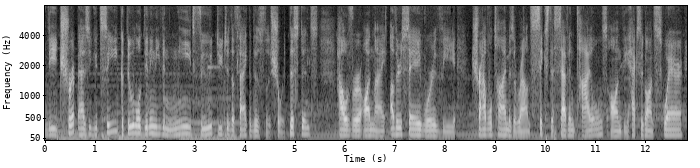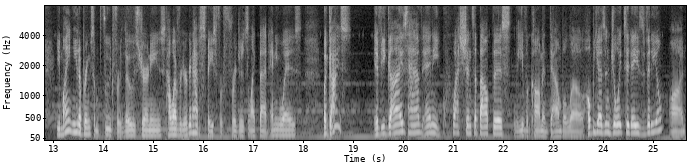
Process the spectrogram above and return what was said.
The trip, as you could see, Cthulhu didn't even need food due to the fact that this was a short distance. However, on my other save where the travel time is around 6 to 7 tiles on the hexagon square, you might need to bring some food for those journeys. However, you're going to have space for fridges like that anyways. But guys, if you guys have any questions about this, leave a comment down below. Hope you guys enjoyed today's video on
